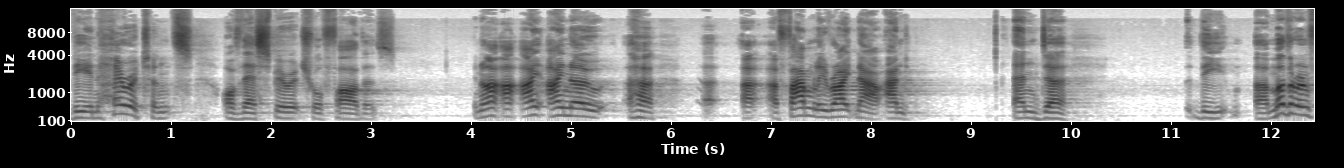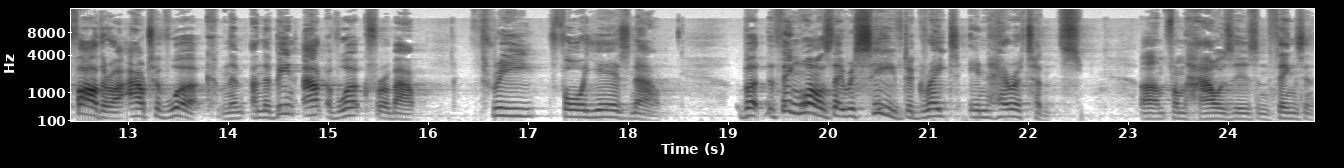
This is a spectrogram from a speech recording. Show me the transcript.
the inheritance of their spiritual fathers. You know, I, I, I know uh, a, a, family right now, and, and uh, the uh, mother and father are out of work, and, and they've been out of work for about three, four years now. But the thing was, they received a great inheritance um, from houses and things. And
